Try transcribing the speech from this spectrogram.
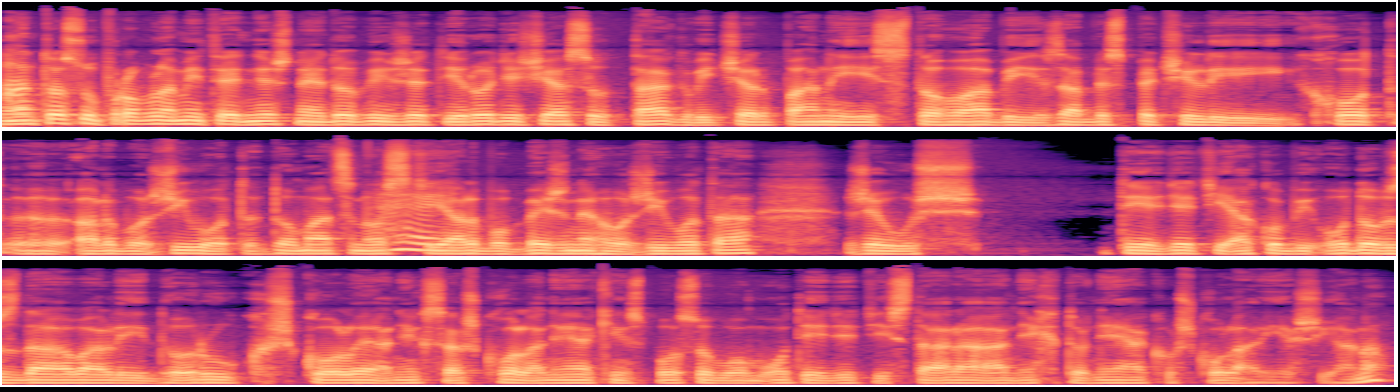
A... to sú problémy tej dnešnej doby, že tí rodičia sú tak vyčerpaní z toho, aby zabezpečili chod e, alebo život domácnosti Hej. alebo bežného života, že už tie deti akoby odovzdávali do rúk škole a nech sa škola nejakým spôsobom o tie deti stará a nech to nejako škola rieši, áno?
